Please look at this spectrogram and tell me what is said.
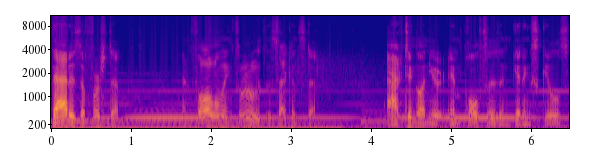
That is the first step. And following through is the second step. Acting on your impulses and getting skills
